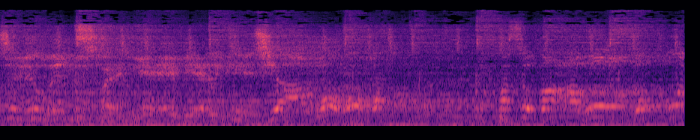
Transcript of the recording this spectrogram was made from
Tworzyłem swe niewielkie ciało. Pasowało do płaszcza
